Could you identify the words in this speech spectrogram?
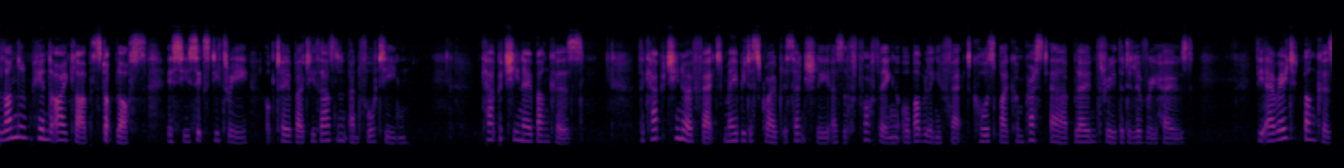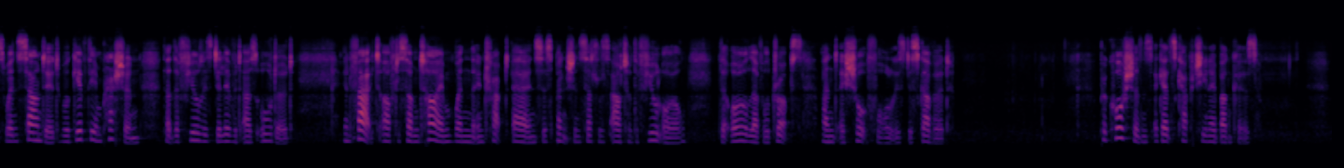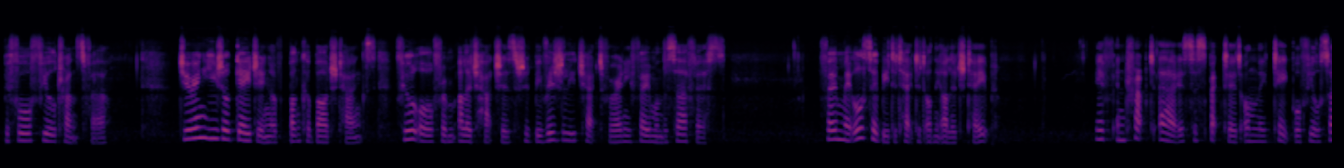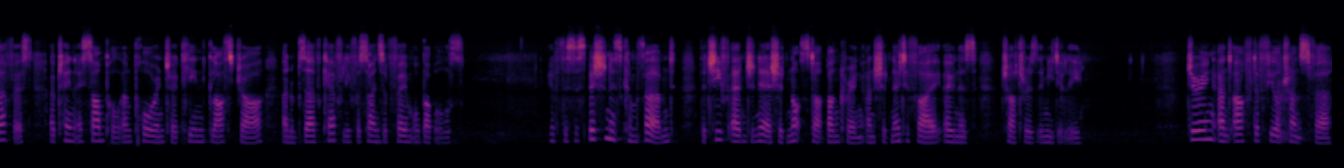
The London P&I Club Stop Loss, Issue 63, October 2014. Cappuccino Bunkers. The cappuccino effect may be described essentially as the frothing or bubbling effect caused by compressed air blown through the delivery hose. The aerated bunkers, when sounded, will give the impression that the fuel is delivered as ordered. In fact, after some time, when the entrapped air in suspension settles out of the fuel oil, the oil level drops and a shortfall is discovered. Precautions against cappuccino bunkers. Before fuel transfer. During usual gauging of bunker barge tanks, fuel oil from ullage hatches should be visually checked for any foam on the surface. Foam may also be detected on the ullage tape. If entrapped air is suspected on the tape or fuel surface, obtain a sample and pour into a clean glass jar and observe carefully for signs of foam or bubbles. If the suspicion is confirmed, the chief engineer should not start bunkering and should notify owners charterers immediately. During and after fuel transfer.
